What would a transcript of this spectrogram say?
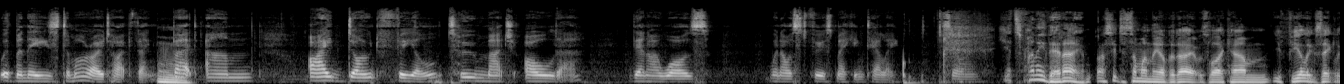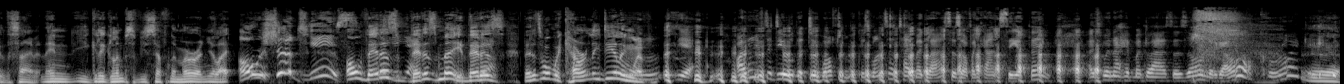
with my knees tomorrow, type thing. Hmm. But um, I don't feel too much older than I was when I was first making telly. So Yeah, it's funny that, eh? I said to someone the other day, it was like, um, you feel exactly the same, and then you get a glimpse of yourself in the mirror, and you're like, oh shit, Yes. oh that is Yeah. that is me, That is that is what we're currently dealing with. yeah, I don't have to deal with it too often because once I take my glasses off, I can't see a thing. It's when I have my glasses on that I go, oh crikey. Yeah.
